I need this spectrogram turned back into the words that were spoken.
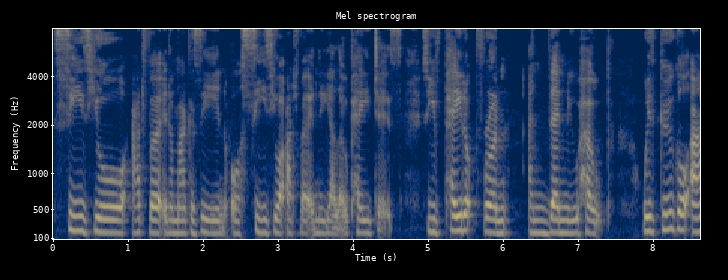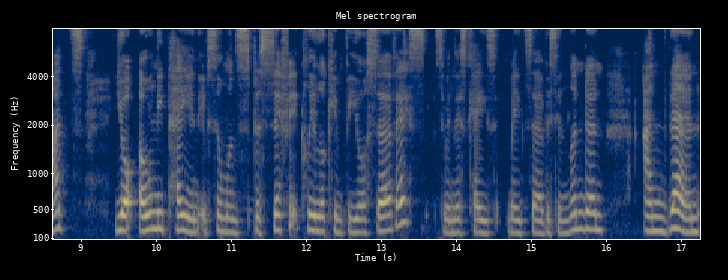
sees your advert in a magazine or sees your advert in the yellow pages. So you've paid up front and then you hope. With Google Ads, you're only paying if someone's specifically looking for your service. So in this case, maid service in London, and then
